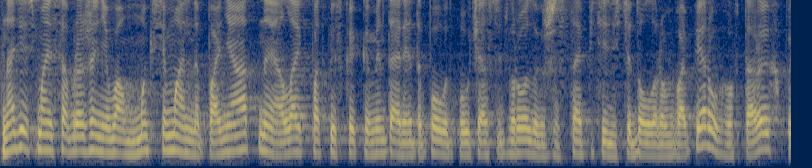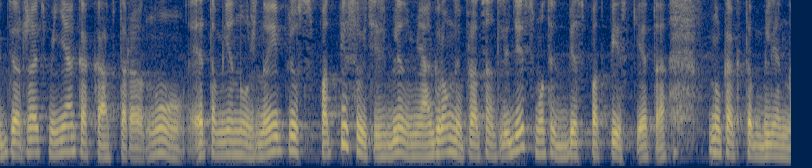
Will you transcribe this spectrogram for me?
Надеюсь, мои соображения вам максимально понятны. Лайк, подписка и комментарий – это повод поучаствовать в розыгрыше 150 долларов, во-первых. Во-вторых, поддержать меня как автора. Ну, это мне нужно. И плюс подписывайтесь. Блин, у меня огромный процент людей смотрит без подписки. Это, ну, как-то, блин,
